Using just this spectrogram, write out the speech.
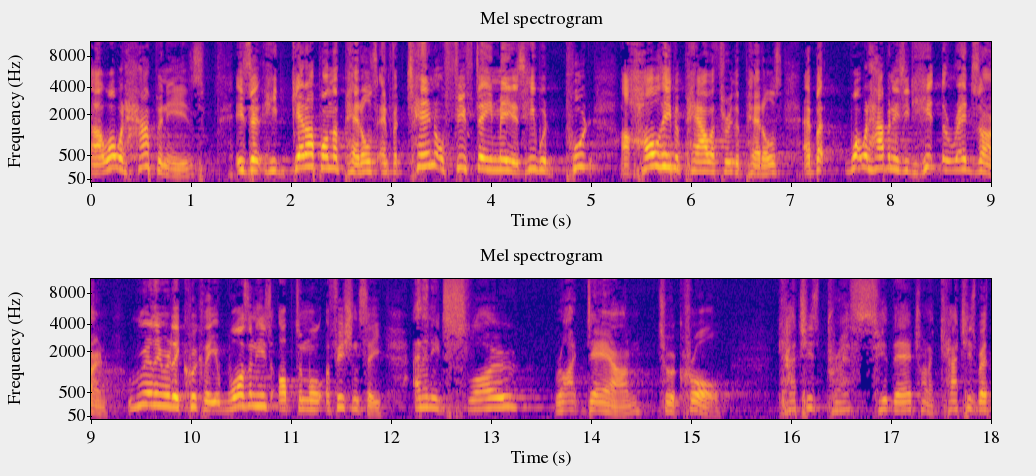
uh, what would happen is, is that he'd get up on the pedals and for 10 or 15 meters he would put a whole heap of power through the pedals. Uh, but what would happen is he'd hit the red zone really, really quickly. It wasn't his optimal efficiency. And then he'd slow right down to a crawl. Catch his breath, sit there trying to catch his breath.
